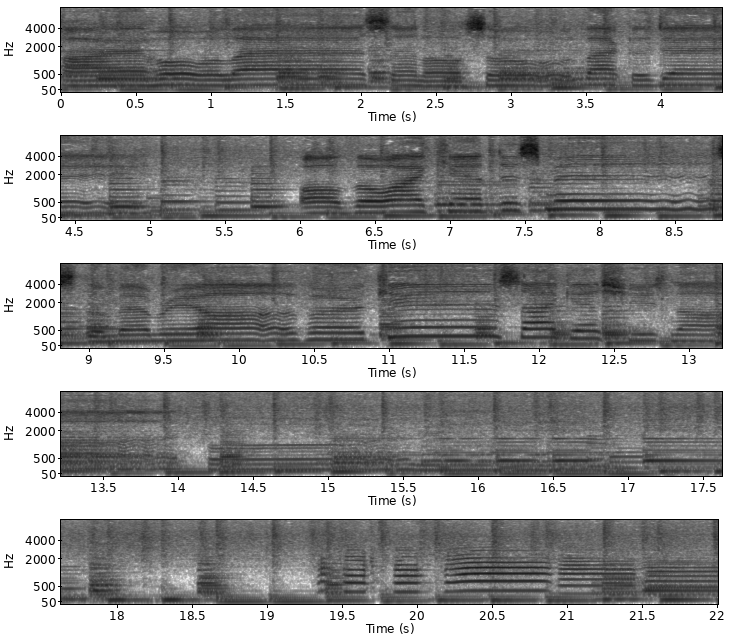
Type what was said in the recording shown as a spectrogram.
I ho alas and also lack a day. Although I can't dismiss the memory of her kiss, I guess she's not for I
